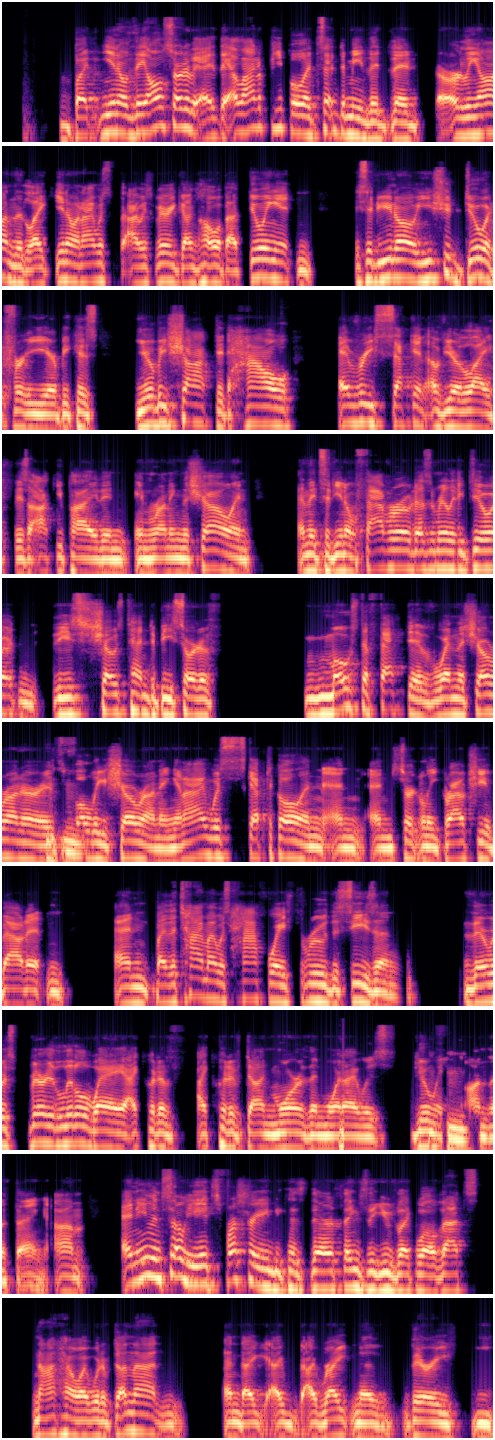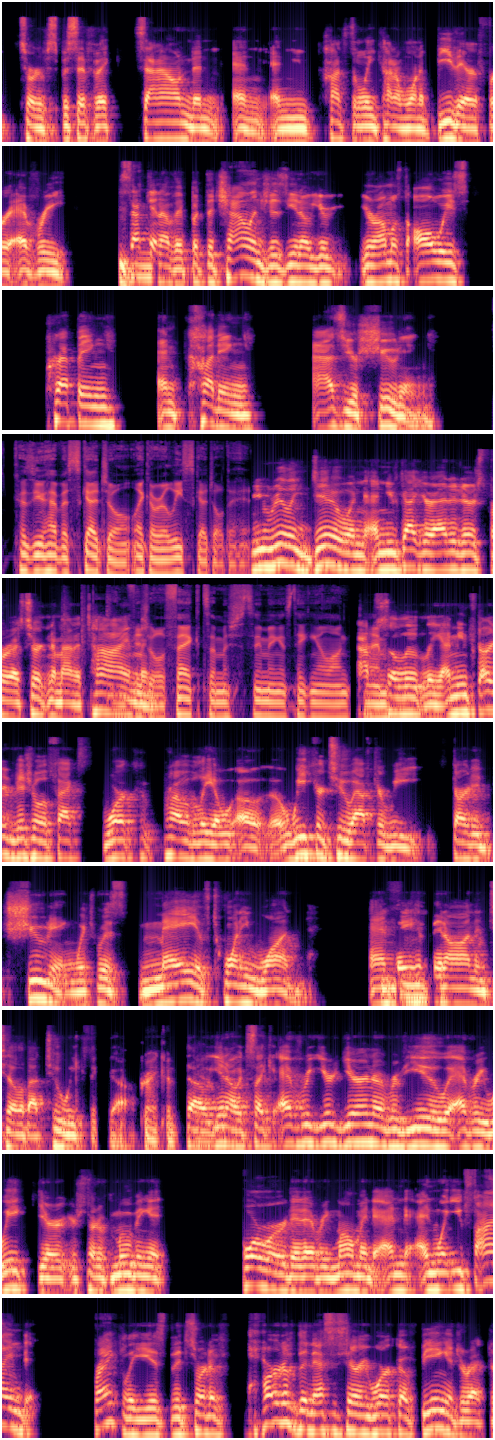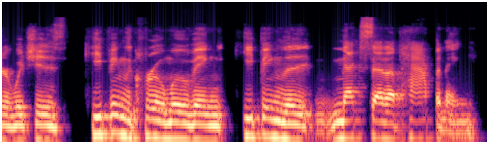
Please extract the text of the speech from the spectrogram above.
but you know, they all sort of a lot of people had said to me that that early on that like you know, and I was I was very gung ho about doing it, and they said, you know, you should do it for a year because you'll be shocked at how every second of your life is occupied in in running the show, and and they said, you know, Favreau doesn't really do it, and these shows tend to be sort of most effective when the showrunner is Mhm. fully showrunning. And I was skeptical and and and certainly grouchy about it. And and by the time I was halfway through the season, there was very little way I could have I could have done more than what I was doing Mhm. on the thing. Um, and even so, it's frustrating because there are things that you've like, well, that's not how I would have done that, and and I I, I write in a very sort of specific sound, and and and you constantly kind of want to be there for every mm-hmm. second of it. But the challenge is, you know, you're you're almost always prepping and cutting as you're shooting because you have a schedule, like a release schedule to hit. You really do, and and you've got your editors for a certain amount of time. visual and, effects, I'm assuming, is taking a long time. Absolutely. I mean, started visual effects work probably a, a, a week or two after we started shooting, which was May of 21 and mm-hmm. they have been on until about two weeks ago. Cranking. So you know, it's like every you're you're in a review every week. You're you're sort of moving it forward at every moment, and and what you find frankly, is that sort of part of the necessary work of being a director, which is keeping the crew moving, keeping the next setup happening,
